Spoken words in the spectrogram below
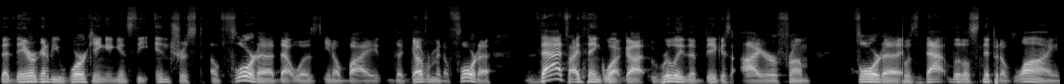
that they are going to be working against the interest of florida that was you know by the government of florida. That's i think what got really the biggest ire from florida was that little snippet of line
